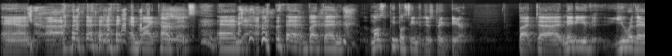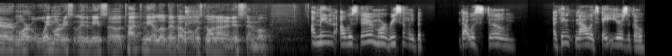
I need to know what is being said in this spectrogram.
and uh, and buy carpets and uh, but then most people seem to just drink beer but uh, maybe you you were there more way more recently than me so talk to me a little bit about what was going on in Istanbul I mean, I was there more recently, but that was still. I think now it's eight years ago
